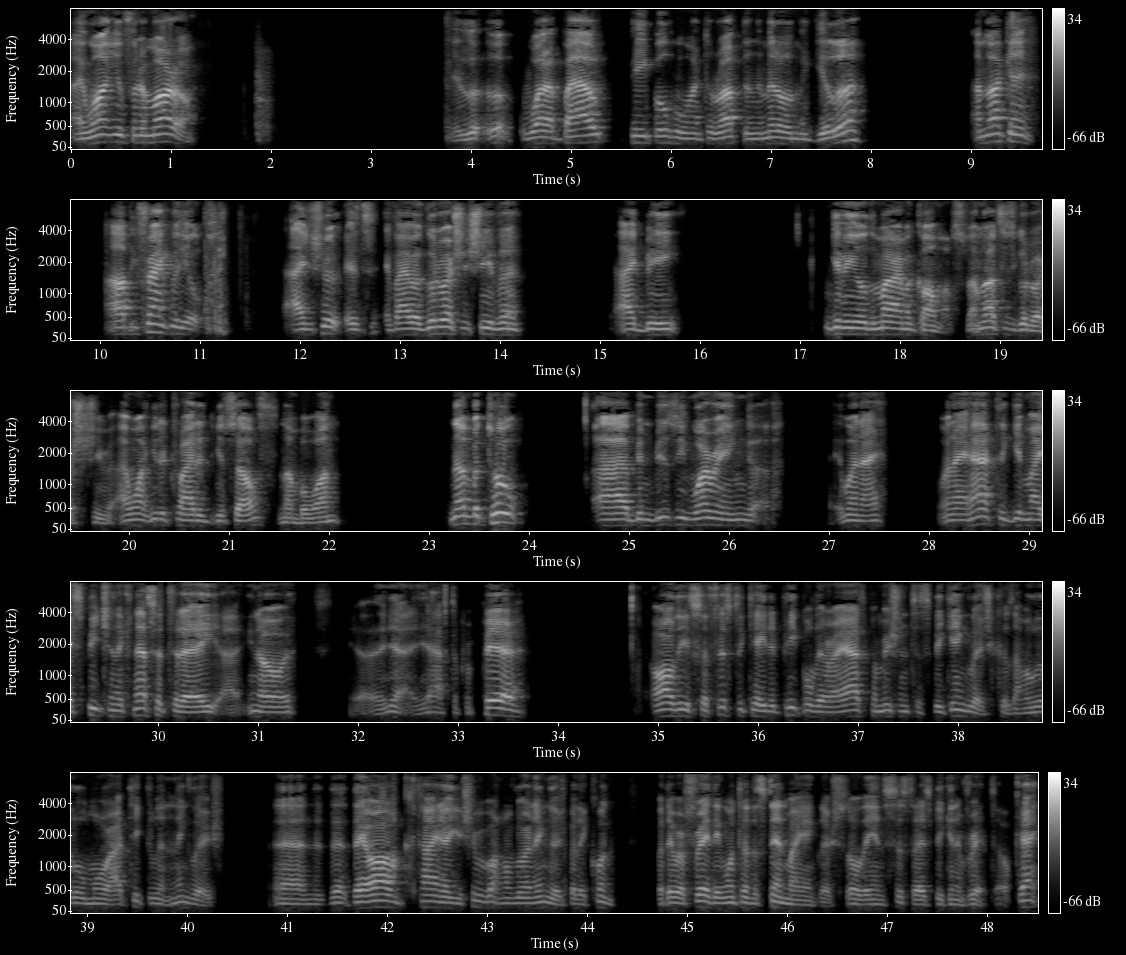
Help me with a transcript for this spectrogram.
I want you for tomorrow. Look, look, what about people who interrupt in the middle of Megillah? I'm not going to, I'll be frank with you. I should, if I have a good Rosh Yeshiva, I'd be giving you the Mara Makomos. I'm not such a good Rosh Yeshiva. I want you to try it yourself, number one. Number two, I've been busy worrying uh, when I when I had to give my speech in the Knesset today. Uh, you know, uh, yeah, you have to prepare all these sophisticated people there. I asked permission to speak English because I'm a little more articulate in English, and they, they all kind of yeshiva learn English, but they couldn't. But they were afraid they wouldn't understand my English, so they insisted I speak in Ivrit. Okay,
